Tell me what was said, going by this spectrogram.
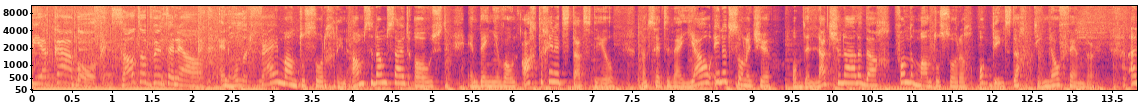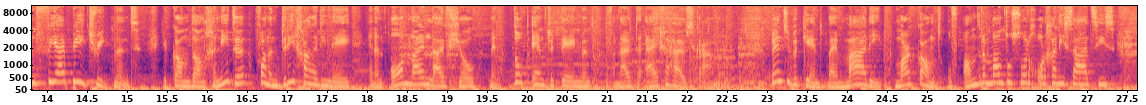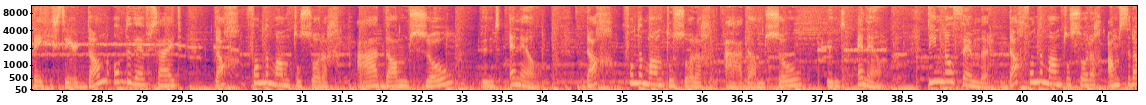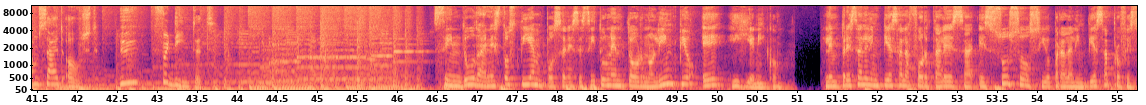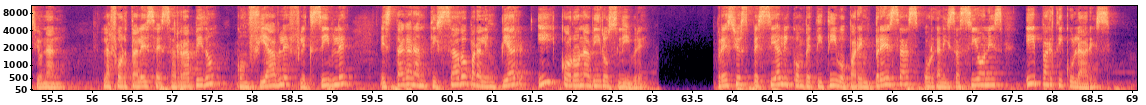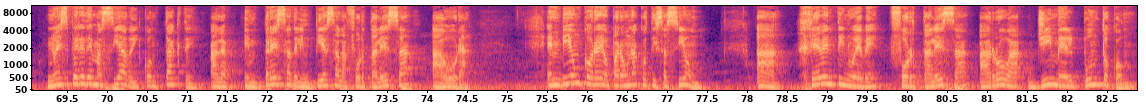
Via kabel salto.nl en 105 mantelzorger in Amsterdam Zuidoost en ben je woonachtig in het stadsdeel, dan zetten wij jou in het zonnetje op de Nationale Dag van de Mantelzorg op dinsdag 10 november. Een VIP-treatment. Je kan dan genieten van een drie gangen diner en een online live show met top entertainment vanuit de eigen huiskamer. Bent u bekend bij Madi, Markant of andere mantelzorgorganisaties? Registreer dan op de website Dag van de Mantelzorg adamzo.nl. Dag van de Mantelzorg adamzo.nl. 10 november, Dag van de Mantelzorg Amsterdam Zuidoost. U verdient het. Sin duda, en estos tiempos se necesita un entorno limpio e higiénico. La empresa de limpieza La Fortaleza es su socio para la limpieza profesional. La Fortaleza es rápido, confiable, flexible, está garantizado para limpiar y coronavirus libre. Precio especial y competitivo para empresas, organizaciones y particulares. No espere demasiado y contacte a la empresa de limpieza La Fortaleza ahora. Envíe un correo para una cotización a g29fortaleza.gmail.com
